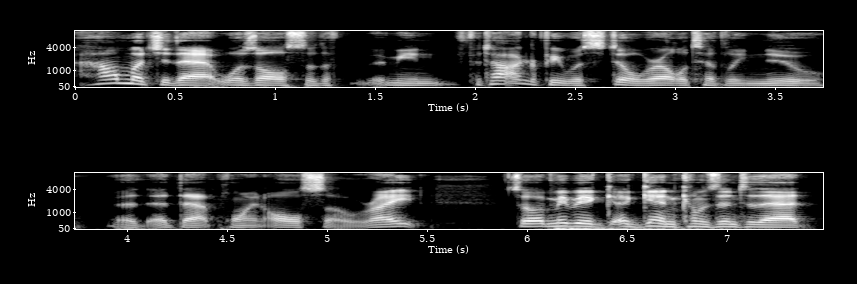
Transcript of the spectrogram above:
How much of that was also the? I mean, photography was still relatively new at, at that point, also, right? So maybe again comes into that.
